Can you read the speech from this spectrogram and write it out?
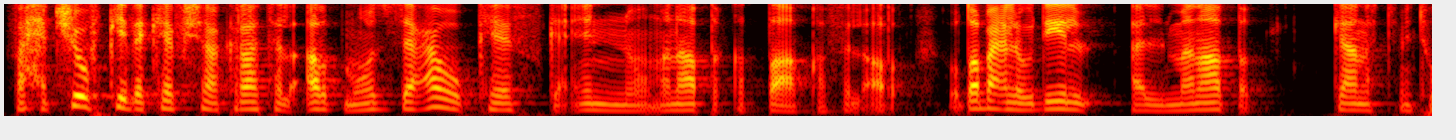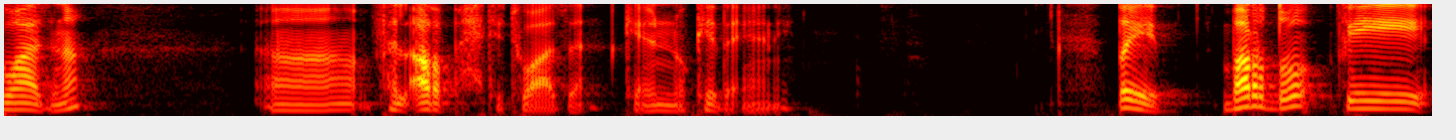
فحتشوف كذا كيف شاكرات الأرض موزعة وكيف كأنه مناطق الطاقة في الأرض. وطبعا لو دي المناطق كانت متوازنة فالأرض حتتوازن كأنه كذا يعني. طيب برضو في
